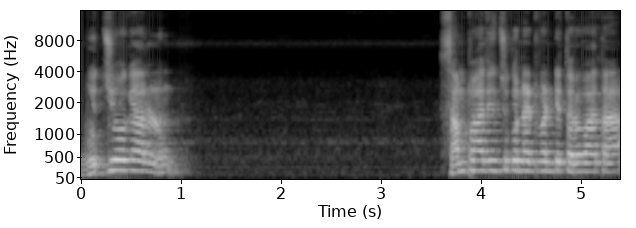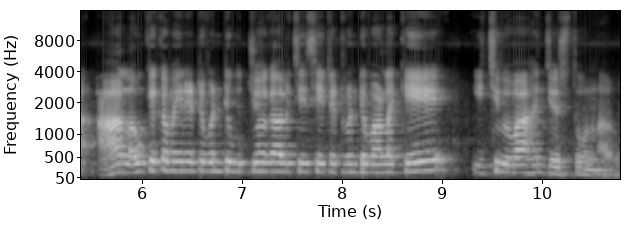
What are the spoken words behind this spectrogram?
ఉద్యోగాలను సంపాదించుకున్నటువంటి తరువాత ఆ లౌకికమైనటువంటి ఉద్యోగాలు చేసేటటువంటి వాళ్ళకే ఇచ్చి వివాహం చేస్తూ ఉన్నారు.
